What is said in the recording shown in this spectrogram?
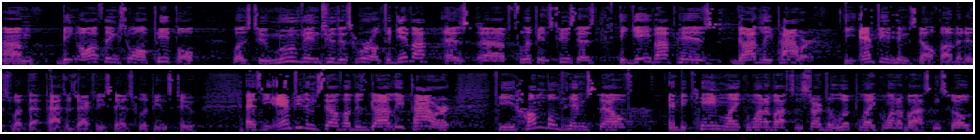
um, being all things to all people, was to move into this world, to give up, as uh, Philippians 2 says, he gave up his godly power. He emptied himself of it, is what that passage actually says, Philippians 2. As he emptied himself of his godly power, he humbled himself and became like one of us and started to look like one of us. And so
